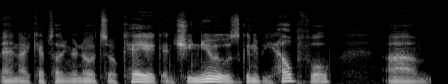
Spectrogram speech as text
and I kept telling her, "No, it's okay." And she knew it was going to be helpful um,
